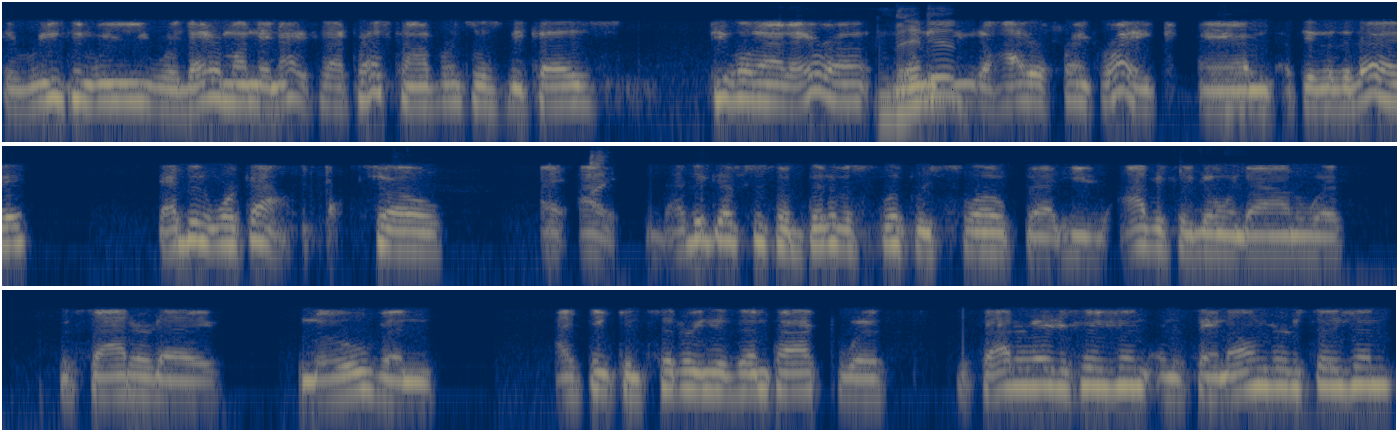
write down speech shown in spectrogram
the reason we were there Monday night for that press conference was because people in that era They wanted did. you to hire Frank Reich, and at the end of the day, that didn't work out. So I, I, I think that's just a bit of a slippery slope that he's obviously going down with the Saturday move, and I think considering his impact with the Saturday decision and the Sam Ehlinger decision,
